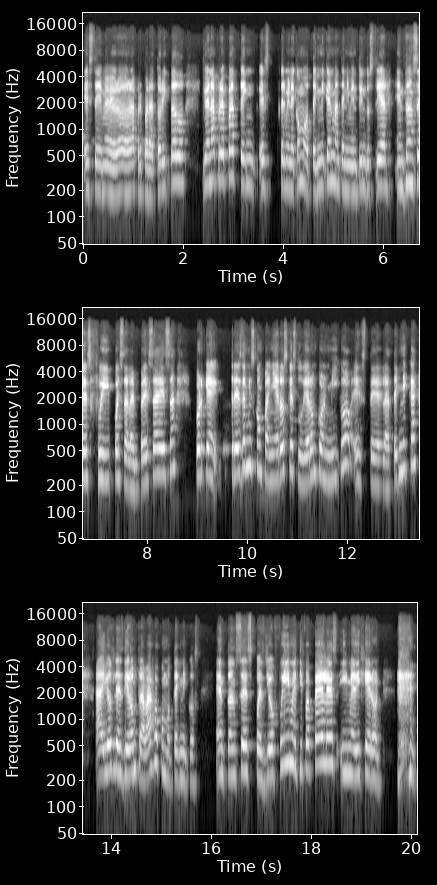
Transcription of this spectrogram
Este, me había graduado la preparatoria y todo. Yo en la prepa terminé como técnica en mantenimiento industrial. Entonces fui pues a la empresa esa porque tres de mis compañeros que estudiaron conmigo este, la técnica, a ellos les dieron trabajo como técnicos. Entonces, pues yo fui, metí papeles y me dijeron,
